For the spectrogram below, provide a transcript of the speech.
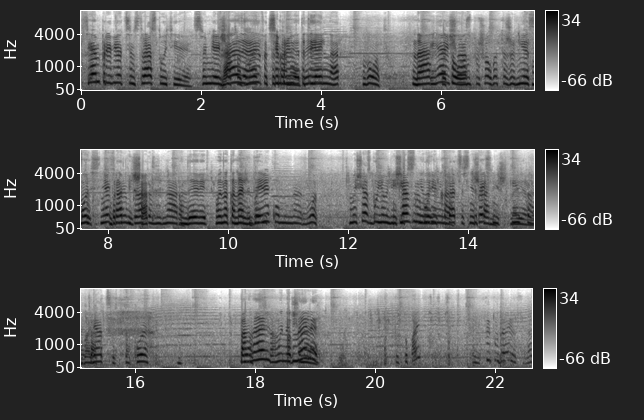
Всем привет, всем здравствуйте. С вами Ильша Да, да. Фазлыев, это Всем канал привет, это Дэви. я Ильнар. Вот. Да, И я это еще раз он. пришел в это же место Мой снять брат Ильшат. Дэви. Вы на канале Дэви? Ильнар. Вот. Мы сейчас будем лепить сейчас мы будем играться Кидать снежками, снежки, наверное, там так. валяться, такое. Погнали, Вот, а мы погнали. Поступай. Ты туда, я сюда.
